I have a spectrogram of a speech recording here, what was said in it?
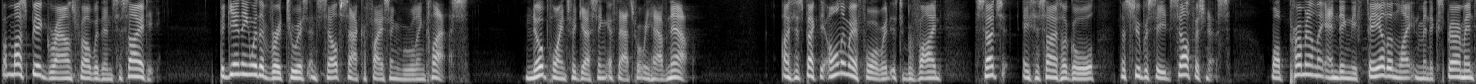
but must be a groundswell within society, beginning with a virtuous and self sacrificing ruling class. No points for guessing if that's what we have now. I suspect the only way forward is to provide such a societal goal that supersedes selfishness, while permanently ending the failed Enlightenment experiment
